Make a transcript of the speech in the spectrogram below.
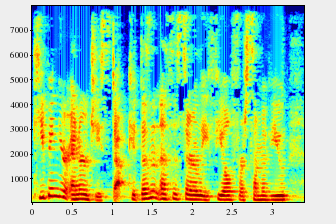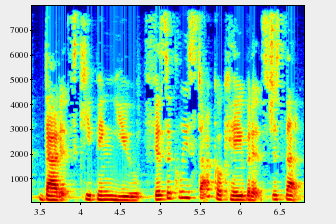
keeping your energy stuck. It doesn't necessarily feel for some of you that it's keeping you physically stuck, okay, but it's just that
